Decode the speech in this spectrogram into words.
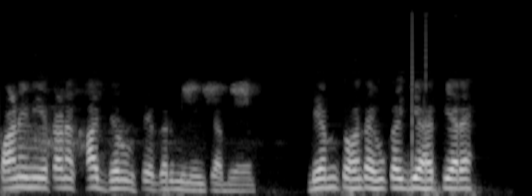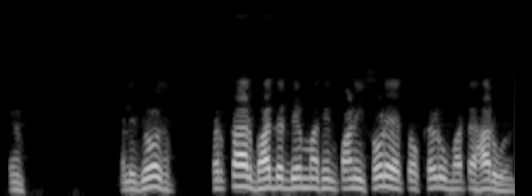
પાણીની અટાણે ખાસ જરૂર છે ગરમીના હિસાબે. ડેમ તો હંતાય સુકાઈ ગયા અત્યારે. એમ. એટલે જો સરકાર ભાદર ડેમમાંથી પાણી છોડે તો ખેડૂત માટે સારું એમ.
